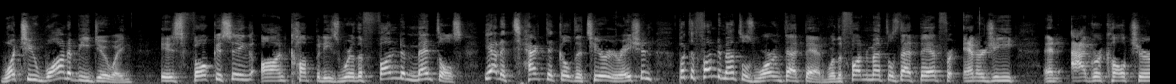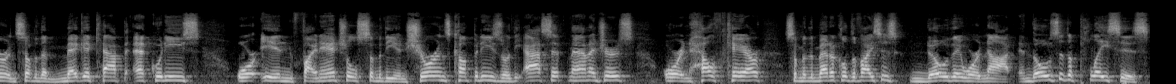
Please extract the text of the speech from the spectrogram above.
What you want to be doing is focusing on companies where the fundamentals, you had a technical deterioration, but the fundamentals weren't that bad. Were the fundamentals that bad for energy and agriculture and some of the mega cap equities, or in financials, some of the insurance companies or the asset managers, or in healthcare, some of the medical devices? No, they were not. And those are the places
